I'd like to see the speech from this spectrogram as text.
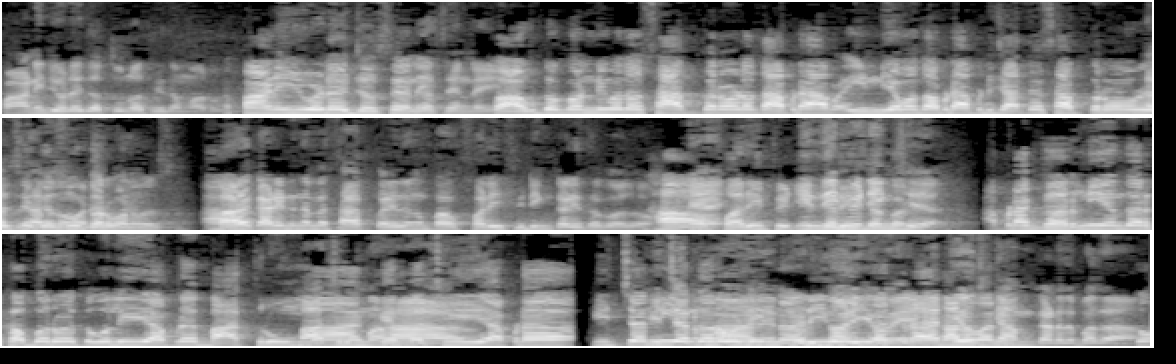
પાણી જોડે જતું નથી તમારું. પાણી જોડે જશે નહીં. તો આઉટ ઓફ કન્ટ્રીમાં તો સાફ કરવાનો તો આપણે ઇન્ડિયામાં તો આપણે આપણી જાતે સાફ કરવાનું રહેશે કે શું કરવાનું રહેશે બહાર કાઢીને તમે સાફ કરી દો ફરી ફિટિંગ કરી શકો છો. હા ફરી ફિટિંગ છે. છો. આપણા ઘરની અંદર ખબર હોય તો ઓલી આપણે બાથરૂમ કે પછી આપણા કિચનની અંદર ઓલી નળી હોય કચરા કાઢવાની. તો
